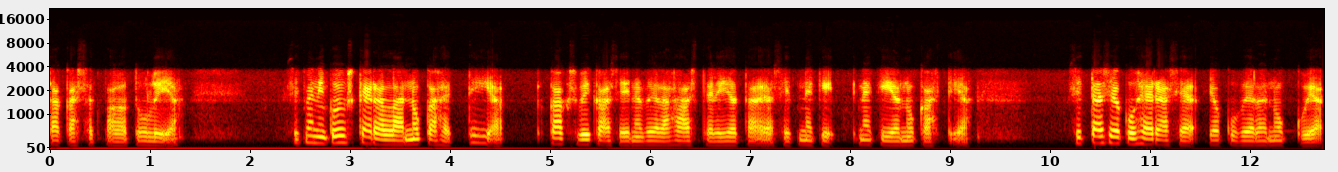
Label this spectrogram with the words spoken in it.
takassat palo tuli sitten me niin kuin yksi kerrallaan nukahettiin ja kaksi vikaa siinä vielä haasteli jotain ja sitten nekin, nekin jo nukahti sitten taas joku heräsi ja joku vielä nukkui ja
